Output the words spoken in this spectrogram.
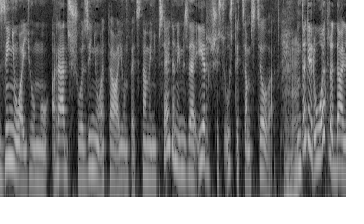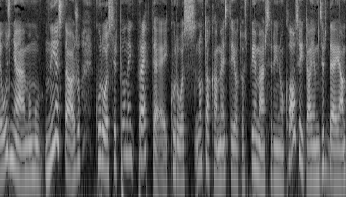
ziņojumu, redz šo ziņotāju un pēc tam viņu pseidonimizē, ir šis uzticams cilvēks. Mm -hmm. Un tad ir otra daļa uzņēmumu un iestāžu, kuros ir pilnīgi pretēji, kuros, nu, tā kā mēs te jau tos piemērus arī no klausītājiem dzirdējām,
